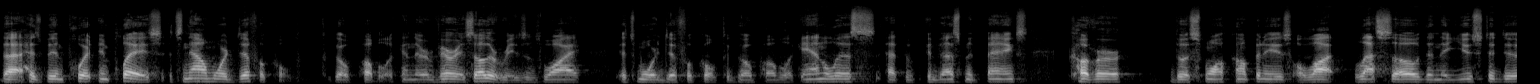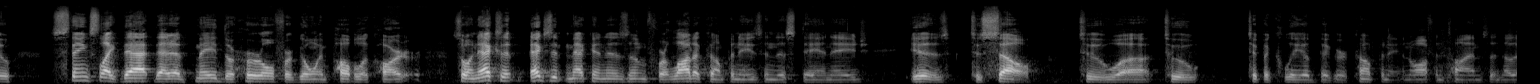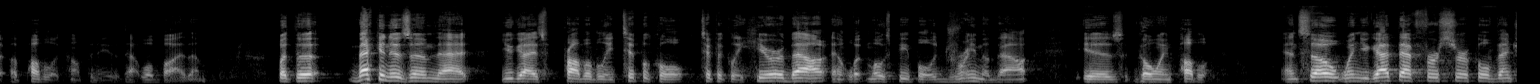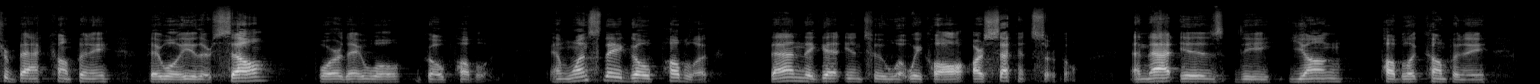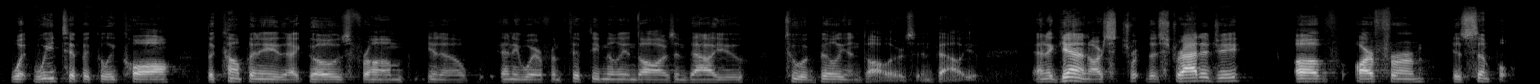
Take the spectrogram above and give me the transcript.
that has been put in place, it's now more difficult to go public. And there are various other reasons why it's more difficult to go public. Analysts at the investment banks cover the small companies a lot less so than they used to do. things like that that have made the hurdle for going public harder. So, an exit, exit mechanism for a lot of companies in this day and age is to sell to, uh, to typically a bigger company and oftentimes another, a public company that will buy them. But the mechanism that you guys probably typical, typically hear about and what most people dream about is going public. And so when you got that first circle venture backed company, they will either sell or they will go public. And once they go public, then they get into what we call our second circle. And that is the young public company, what we typically call the company that goes from you know, anywhere from $50 million in value to a billion dollars in value. And again, our the strategy of our firm is simple.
